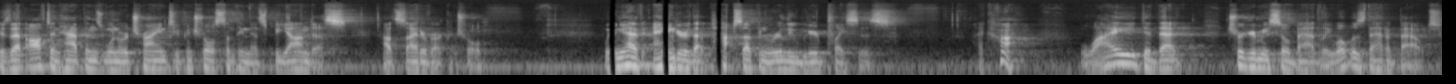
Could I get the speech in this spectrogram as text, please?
because that often happens when we're trying to control something that's beyond us, outside of our control. When you have anger that pops up in really weird places, like, huh, why did that trigger me so badly? What was that about?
